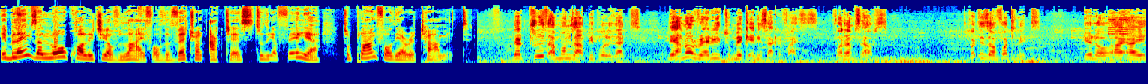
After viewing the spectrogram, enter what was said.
He blames the low quality of life of the veteran actors to their failure to plan for their retirement. The truth amongst our people is that they are not ready to make any sacrifices for themselves, which is unfortunate. You know, I,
